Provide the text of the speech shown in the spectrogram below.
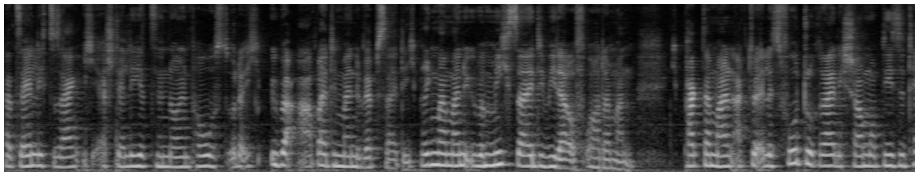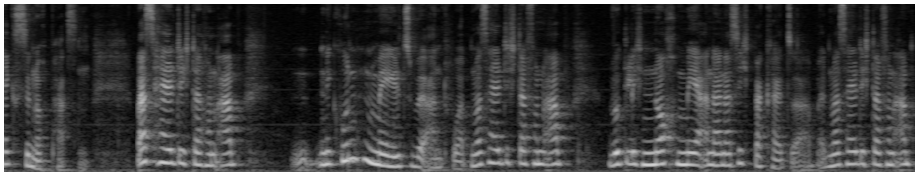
tatsächlich zu sagen, ich erstelle jetzt einen neuen Post oder ich überarbeite meine Webseite, ich bringe mal meine Über mich-Seite wieder auf Ordermann. Ich packe da mal ein aktuelles Foto rein, ich schaue mal, ob diese Texte noch passen. Was hält dich davon ab, eine Kundenmail zu beantworten? Was hält dich davon ab, wirklich noch mehr an deiner Sichtbarkeit zu arbeiten? Was hält dich davon ab,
